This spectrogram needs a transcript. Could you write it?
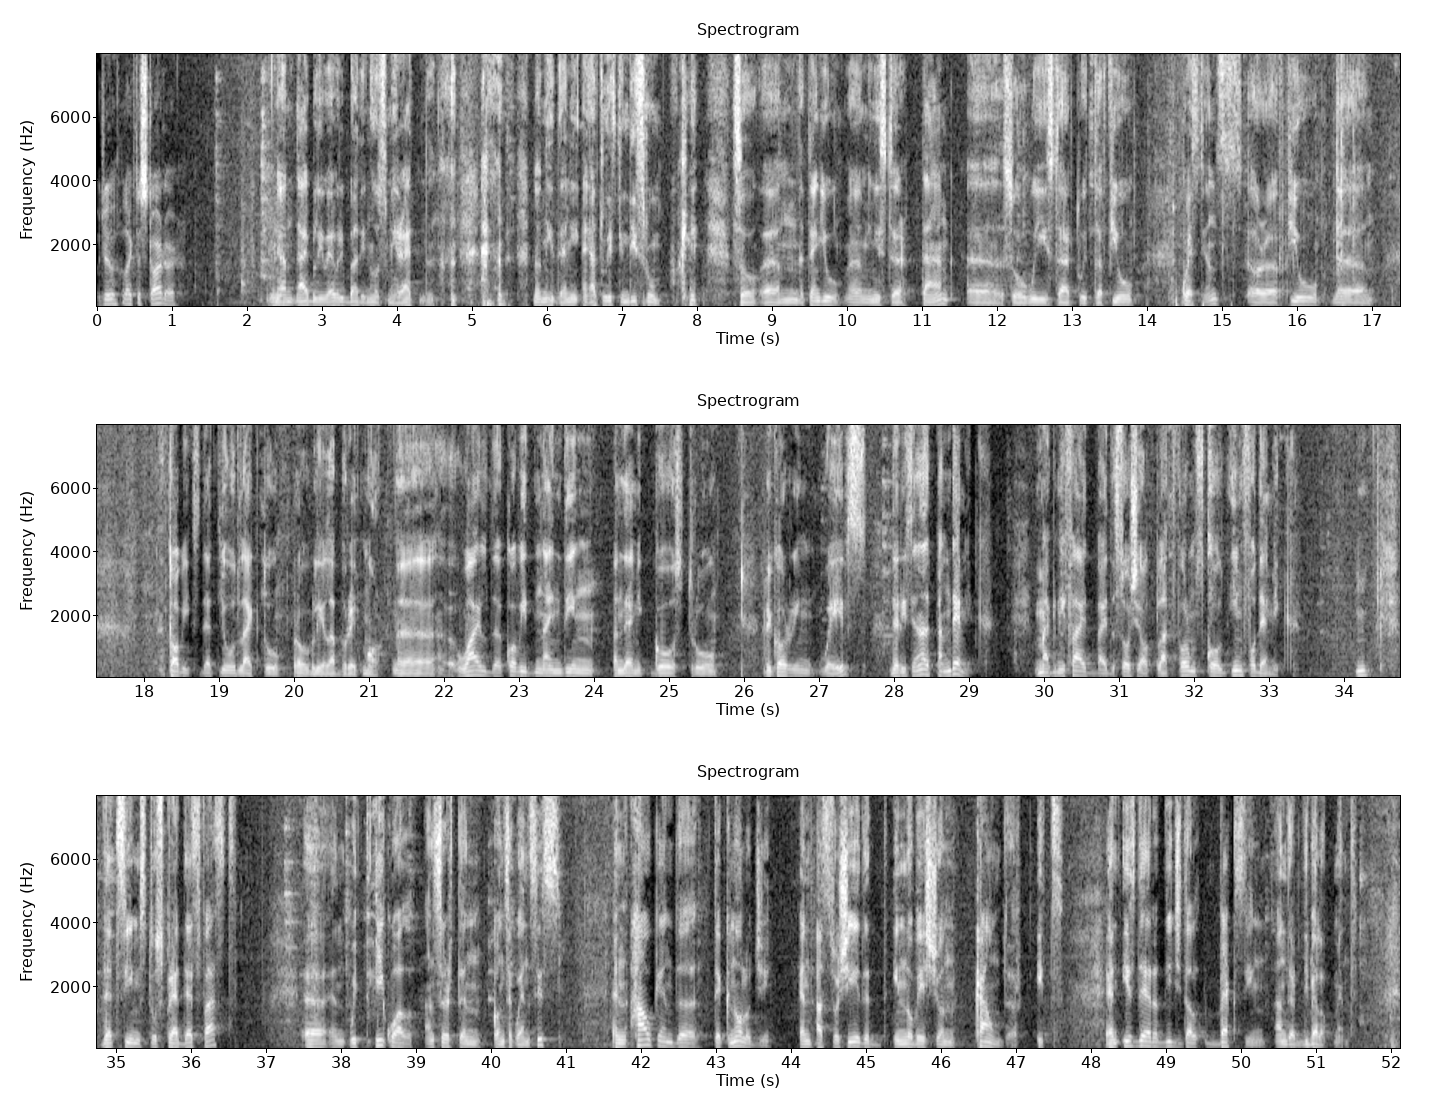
Would you like to start, or? Um, I believe everybody knows me, right? Don't need any, at least in this room, okay? So, um, thank you, uh, Minister Tang. Uh, so we start with a few questions or a few uh, topics that you would like to probably elaborate more. Uh, while the COVID-19 pandemic goes through recurring waves, there is another pandemic magnified by the social platforms called infodemic hmm, that seems to spread as fast uh, and with equal uncertain consequences. And how can the technology and associated innovation counter it? And is there a digital vaccine under development?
